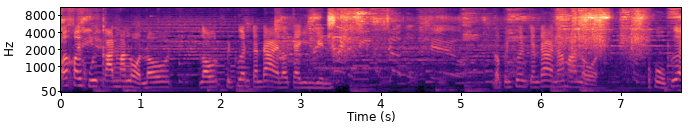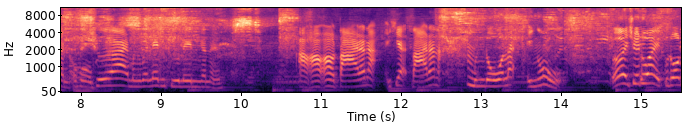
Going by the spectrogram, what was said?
ค่อยๆคุยกันมาหลอดเรา เราเป็นเพื่อนกันได้เราใจเย็นๆ เราเป็นเพื่อนกันได้นะมาหลอดโอ้โหเพื่อนโอ้โหเพื่อนมึงไปเล่นคิวเลนกันหน่อยอ้าวอ้าวอ้าตายแล้วน่ะไอ้เหี้ยตายแล้วน่ะมึงโดนละไอ้งูเอ้ยช่วยด้วยกูโดน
